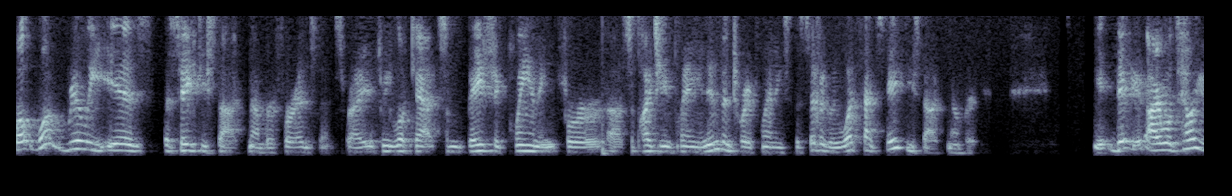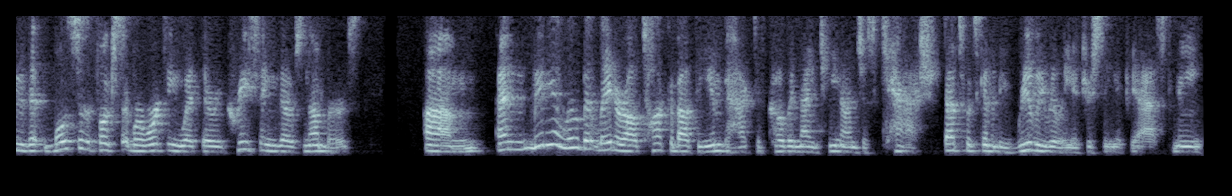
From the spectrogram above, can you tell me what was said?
but what really is a safety stock number, for instance, right? If we look at some basic planning for uh, supply chain planning and inventory planning specifically, what's that safety stock number? I will tell you that most of the folks that we're working with, they're increasing those numbers. Um, and maybe a little bit later, I'll talk about the impact of COVID 19 on just cash. That's what's going to be really, really interesting if you ask me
